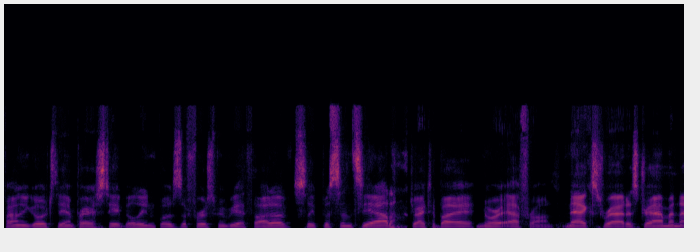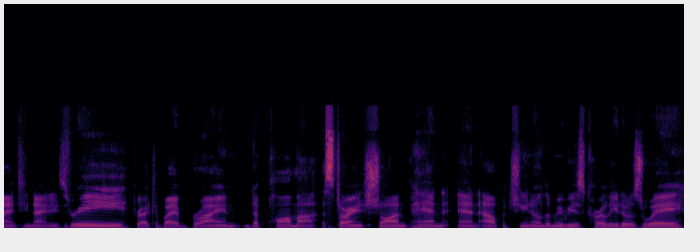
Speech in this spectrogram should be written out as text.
finally go to the Empire State Building. was the first movie I thought of. Sleepless in Seattle, directed by Nora Ephron. Next, Raddest Drama, 1993, directed by Brian De Palma, starring Sean Penn and Al Pacino. The movie is Carlito's Way.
